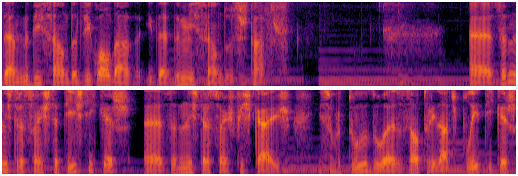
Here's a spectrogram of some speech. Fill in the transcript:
da medição da desigualdade e da demissão dos Estados. As administrações estatísticas, as administrações fiscais e, sobretudo, as autoridades políticas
